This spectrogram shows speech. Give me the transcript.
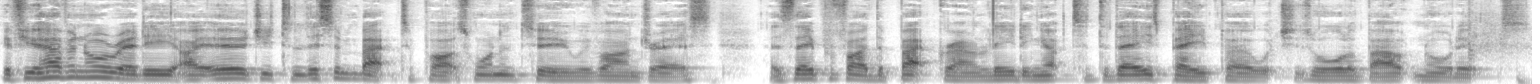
If you haven't already, I urge you to listen back to parts one and two with Andreas as they provide the background leading up to today's paper, which is all about Nordics.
